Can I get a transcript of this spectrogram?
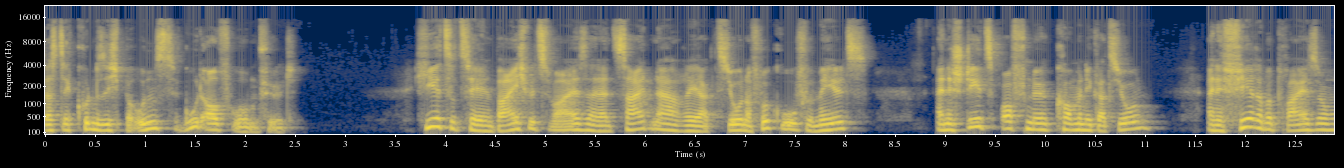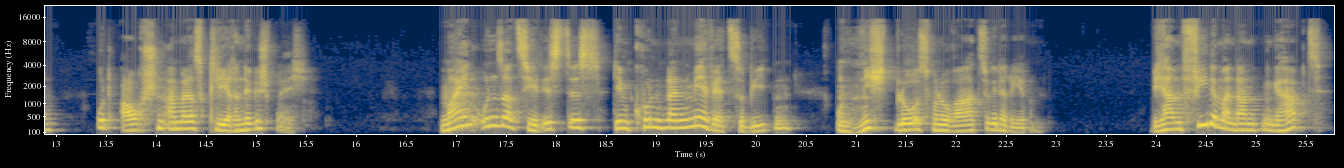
dass der Kunde sich bei uns gut aufgehoben fühlt. Hierzu zählen beispielsweise eine zeitnahe Reaktion auf Rückrufe, Mails, eine stets offene Kommunikation, eine faire Bepreisung und auch schon einmal das klärende Gespräch. Mein unser Ziel ist es, dem Kunden einen Mehrwert zu bieten und nicht bloß Honorar zu generieren. Wir haben viele Mandanten gehabt,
